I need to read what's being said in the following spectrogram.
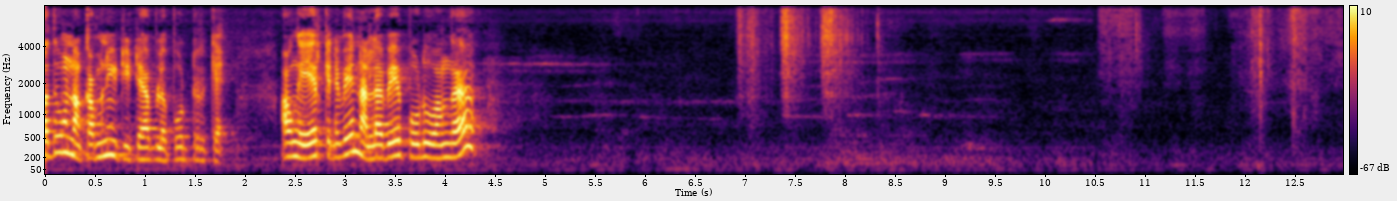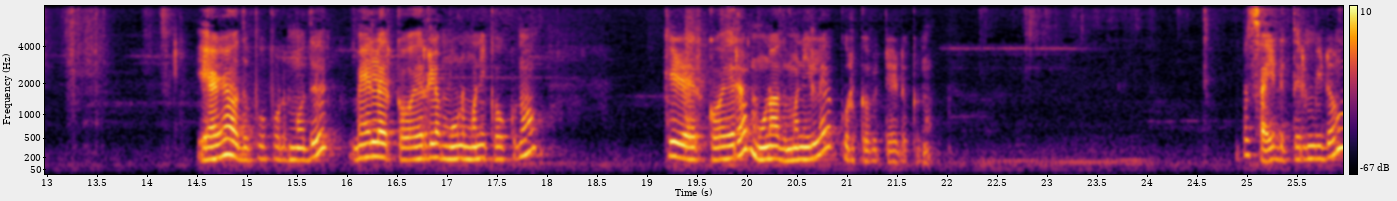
அதுவும் நான் கம்யூனிட்டி டேப்பில் போட்டிருக்கேன். அவங்க ஏற்கனவே நல்லாவே போடுவாங்க. ஏழாவது பூ போடும்போது மேலே இருக்க ஒயரில் மூணு மணி கோக்கணும். கீழே இருக்க ஒயரை மூணாவது மணியில் குறுக்க விட்டு எடுக்கணும். இப்போ சைடு திரும்பிடும்.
